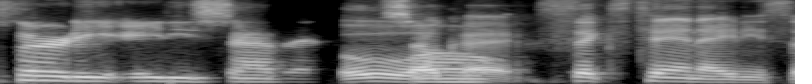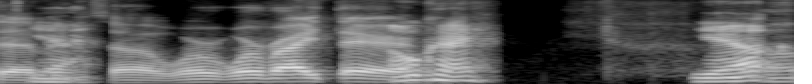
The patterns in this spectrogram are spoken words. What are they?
thirty eighty seven. Ooh, so, okay, six ten eighty seven. Yeah. So we're we're right there. Okay. Yeah. Uh,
